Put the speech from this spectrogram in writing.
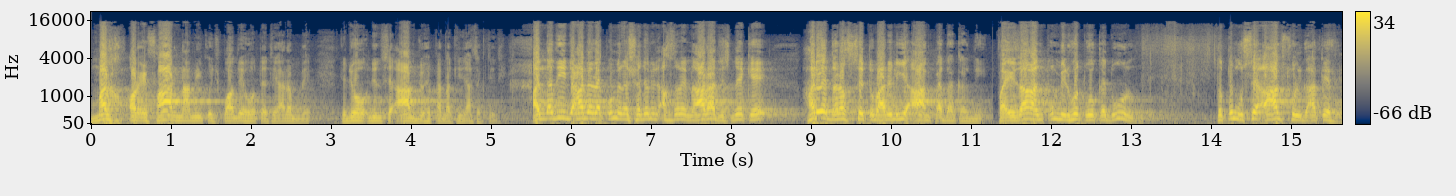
مرخ اور افار نامی کچھ پودے ہوتے تھے عرب میں کہ جو، جن سے آگ جو ہے پیدا کی جا سکتی تھی۔ الدی جان من شجر الاخضر نارا، جس نے کہ ہرے درخت سے تمہارے لیے آگ پیدا کر دی۔ فیضا انتم منہ تو کے تو تم اس سے آگ سلگاتے ہو۔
